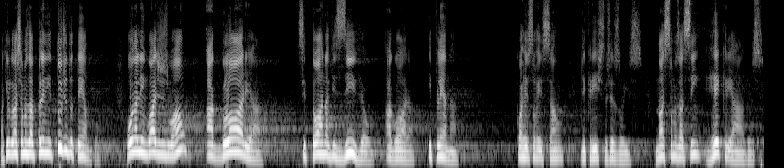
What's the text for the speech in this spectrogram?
aquilo que nós chamamos a plenitude do tempo ou na linguagem de João, a glória se torna visível agora e plena com a ressurreição de Cristo Jesus. Nós somos assim recriados,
